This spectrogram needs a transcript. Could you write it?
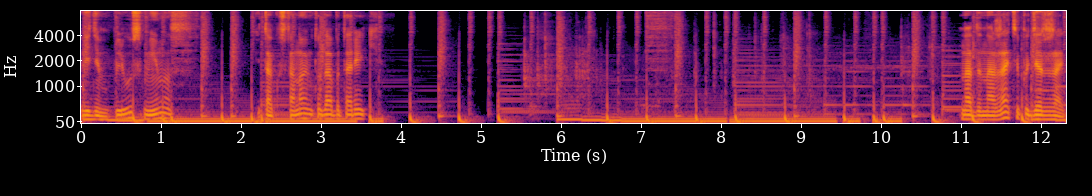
Видим плюс, минус, Итак, установим туда батарейки. Надо нажать и подержать.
